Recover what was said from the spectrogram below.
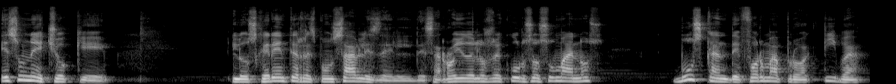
Es un hecho que los gerentes responsables del desarrollo de los recursos humanos buscan de forma proactiva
